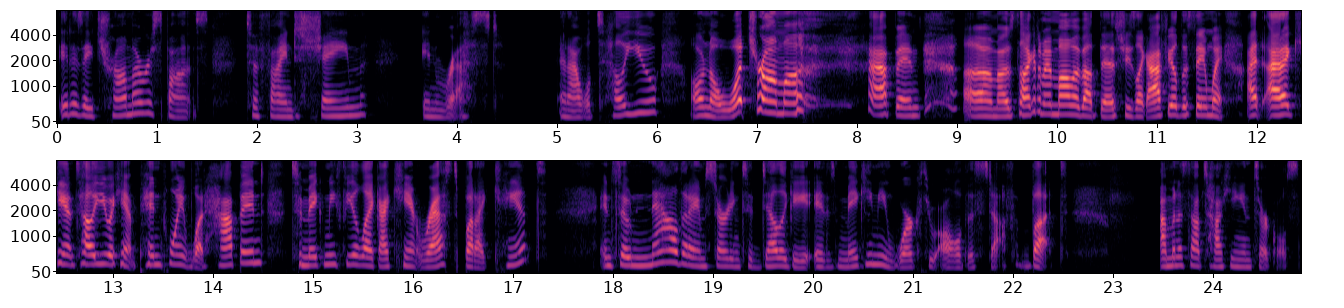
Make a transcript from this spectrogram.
It is a trauma response to find shame in rest. And I will tell you, I don't know what trauma happened. Um, I was talking to my mom about this. She's like, I feel the same way. I, I can't tell you, I can't pinpoint what happened to make me feel like I can't rest, but I can't. And so now that I'm starting to delegate, it is making me work through all this stuff. But I'm going to stop talking in circles.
